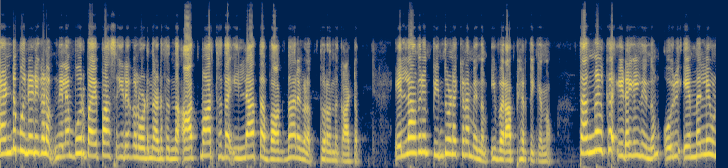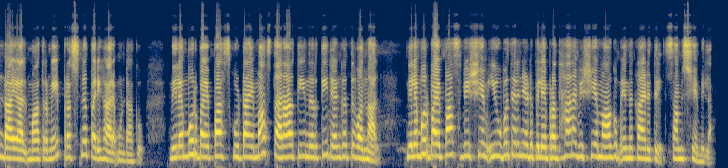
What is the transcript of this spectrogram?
രണ്ട് മുന്നണികളും നിലമ്പൂർ ബൈപ്പാസ് ഇരകളോട് നടത്തുന്ന ആത്മാർത്ഥത ഇല്ലാത്ത വാഗ്ദാനങ്ങളും തുറന്നു കാട്ടും. എല്ലാവരും പിന്തുണയ്ക്കണമെന്നും ഇവർ അഭ്യർത്ഥിക്കുന്നു. തങ്ങൾക്ക് ഇടയിൽ നിന്നും ഒരു എം എൽ എ ഉണ്ടായാൽ മാത്രമേ പ്രശ്ന പരിഹാരം ഉണ്ടാകൂ. നിലമ്പൂർ ബൈപ്പാസ് കൂട്ടായ്മ സ്ഥാനാർത്ഥിയെ നിർത്തി രംഗത്ത് വന്നാൽ നിലമ്പൂർ ബൈപ്പാസ് വിഷയം ഈ ഉപതെരഞ്ഞെടുപ്പിലെ പ്രധാന വിഷയമാകും എന്ന കാര്യത്തിൽ സംശയമില്ല.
